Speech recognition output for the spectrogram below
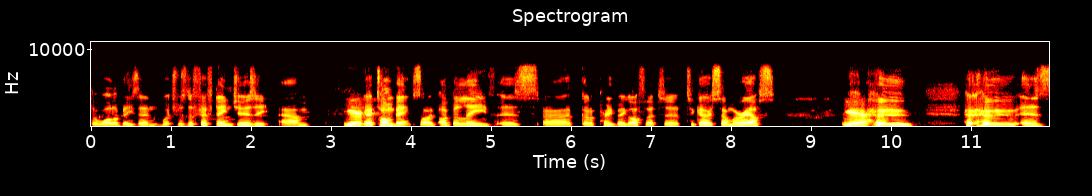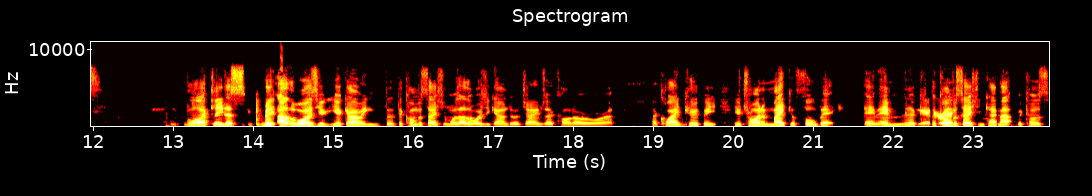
the Wallabies and which was the 15 jersey. Um, yeah. You know, Tom Banks, I, I believe, is uh, got a pretty big offer to to go somewhere else. Yeah. Who who, who is likely to? But otherwise, you're, you're going. The, the conversation was otherwise you're going to a James O'Connor or a, a Quade Cooper. You're trying to make a fullback, and, and the, yeah, the conversation came up because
